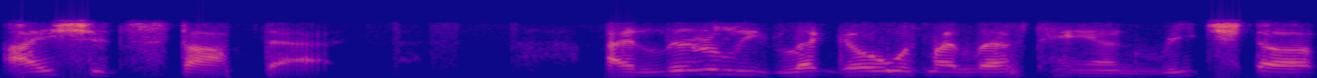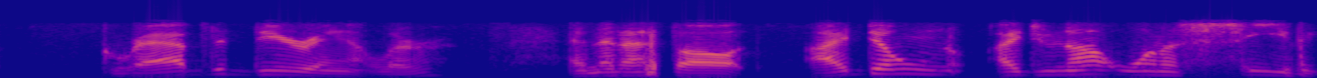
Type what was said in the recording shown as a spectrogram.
I should stop that. I literally let go with my left hand, reached up, grabbed the deer antler, and then I thought, I don't I do not want to see the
